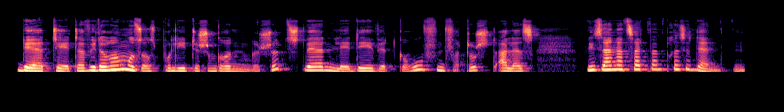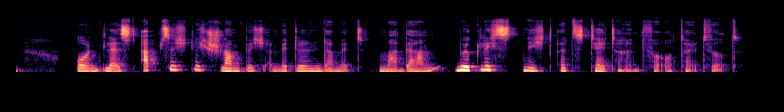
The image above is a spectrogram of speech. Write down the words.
Der Täter wiederum muss aus politischen Gründen geschützt werden. Lede wird gerufen, vertuscht alles, wie seinerzeit beim Präsidenten, und lässt absichtlich schlampig ermitteln, damit Madame möglichst nicht als Täterin verurteilt wird.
